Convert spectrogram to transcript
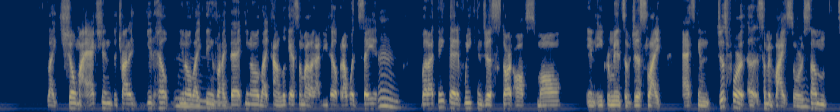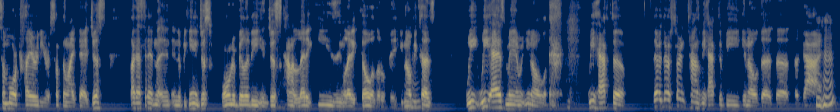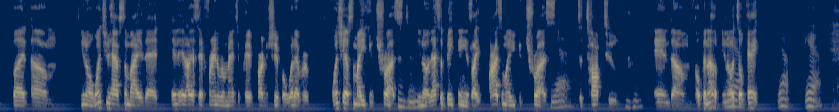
like show my action to try to get help. You know, mm. like things mm. like that. You know, like kind of look at somebody like I need help, but I wouldn't say it. Mm. But I think that if we can just start off small in increments of just like asking just for uh, some advice or mm. some some more clarity or something like that just like I said in the, in, in the beginning, just vulnerability and just kind of let it ease and let it go a little bit, you know, mm-hmm. because we we as men, you know, we have to there there are certain times we have to be, you know, the the the guy. Mm-hmm. But um, you know, once you have somebody that, and, and, like I said, friend, or romantic partnership, or whatever. Once you have somebody you can trust, mm-hmm. you know, that's a big thing. It's like find somebody you can trust yeah. to talk to mm-hmm. and um, open up. You know, yeah. it's okay. Yeah, yeah.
